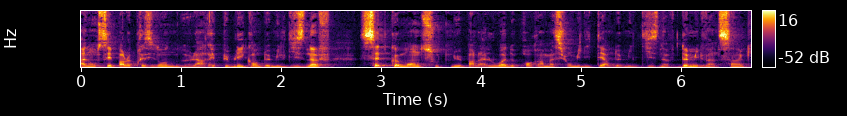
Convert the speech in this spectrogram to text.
Annoncée par le président de la République en 2019, cette commande, soutenue par la loi de programmation militaire 2019-2025,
